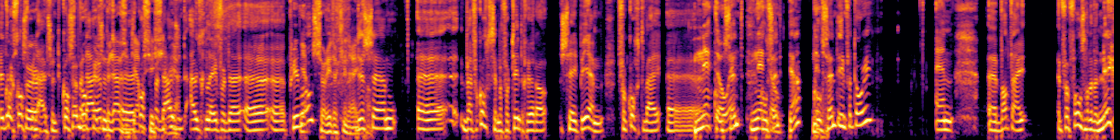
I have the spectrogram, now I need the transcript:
eh, de kost per duizend. Kost per per- duizend, per duizend, eh, ja, kost per precies, ja. duizend uitgeleverde eh, eh, pre-rolls. Sorry dat je iedereen Dus ehm, eh, wij verkochten zeg maar, voor 20 euro CPM. Verkochten wij eh, Netto, consent, Netto. consent, ja, consent inventory. En eh, wat wij. Vervolgens hadden we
